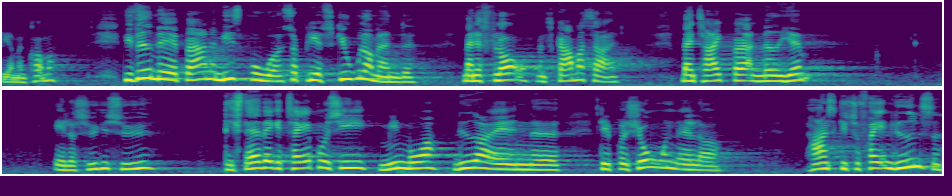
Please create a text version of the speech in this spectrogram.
der man kommer. Vi ved med børn er misbrugere, så bliver skjuler man det. Man er flov, man skammer sig. Man tager ikke børn med hjem. Eller psykisk syge. Det er stadigvæk et tabu at sige, at min mor lider af en øh, depression eller har en skizofren lidelse.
